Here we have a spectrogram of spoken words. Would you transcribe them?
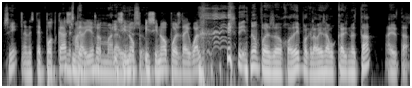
Sí. En este podcast este maravilloso. Y, si no, y si no, pues da igual. si no, pues jodéis, porque la vais a buscar y no está. Ahí está.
